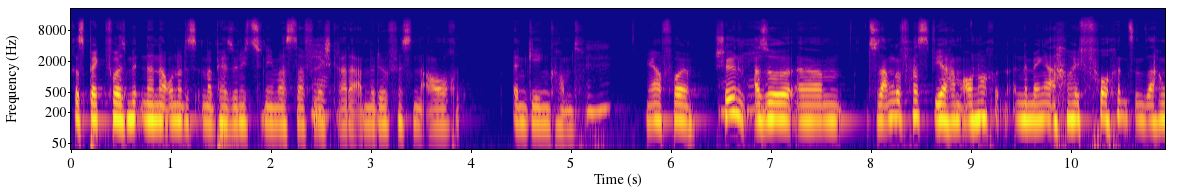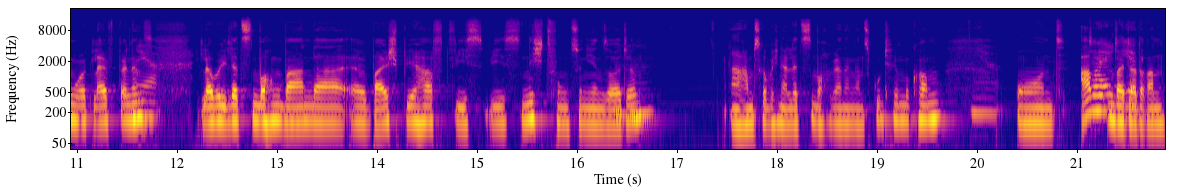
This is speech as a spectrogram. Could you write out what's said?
respektvolles Miteinander, ohne das immer persönlich zu nehmen, was da vielleicht Ja. gerade an Bedürfnissen auch entgegenkommt. Ja, voll. Schön. Okay. Also ähm, zusammengefasst, wir haben auch noch eine Menge Arbeit vor uns in Sachen Work-Life-Balance. Ja. Ich glaube, die letzten Wochen waren da äh, beispielhaft, wie es wie es nicht funktionieren sollte. Mhm. Haben es, glaube ich, in der letzten Woche dann ganz gut hinbekommen Ja. und arbeiten Teilt weiter ihr, dran.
